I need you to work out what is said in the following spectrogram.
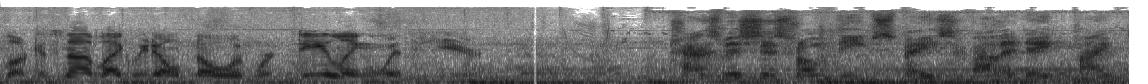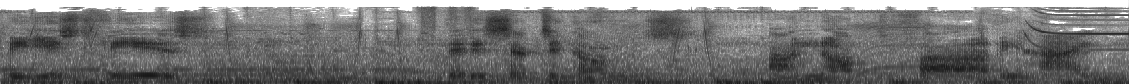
Look, it's not like we don't know what we're dealing with here. Transmissions from deep space validate my biggest fears. The Decepticons are not far behind.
